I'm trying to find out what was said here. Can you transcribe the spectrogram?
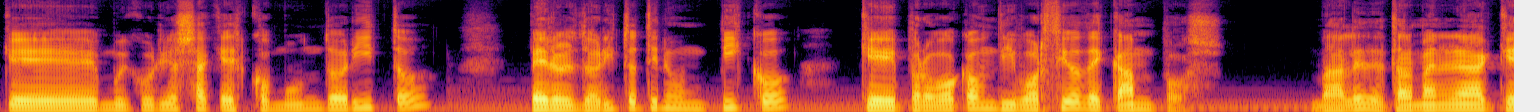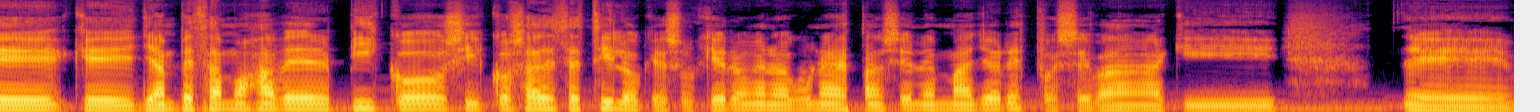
que muy curiosa, que es como un dorito pero el Dorito tiene un pico que provoca un divorcio de campos. ¿Vale? De tal manera que, ya empezamos a ver picos y cosas de este estilo que surgieron en algunas expansiones mayores, pues se van aquí, eh,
